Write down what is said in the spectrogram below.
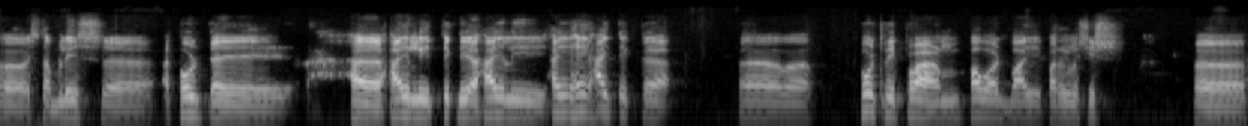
uh, establish uh, a port, uh, highly tech, highly high, high, high tech uh, uh, poultry farm powered by pyrolysis uh,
